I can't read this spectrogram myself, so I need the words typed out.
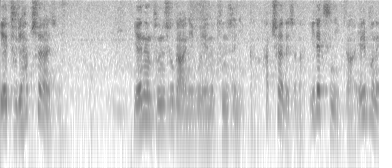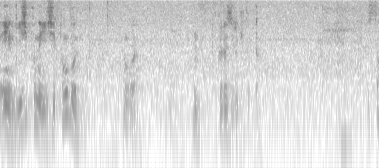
얘 둘이 합쳐야지. 얘는 분수가 아니고 얘는 분수니까 합쳐야 되잖아. 1x니까 1분의 1, 20분의 20 통분 한 거야. 음, 그래서 이렇게 됐다. 됐어?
